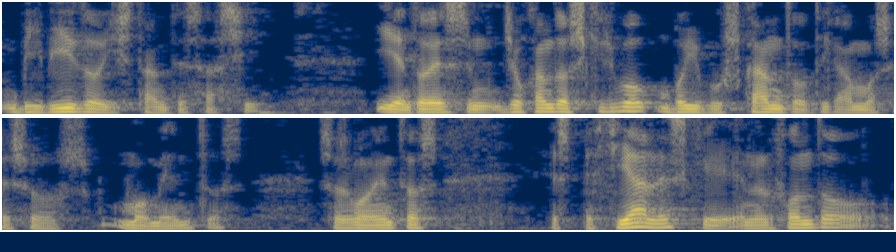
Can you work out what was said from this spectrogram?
vivido instantes así. Y entonces yo cuando escribo voy buscando, digamos, esos momentos, esos momentos especiales que en el fondo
